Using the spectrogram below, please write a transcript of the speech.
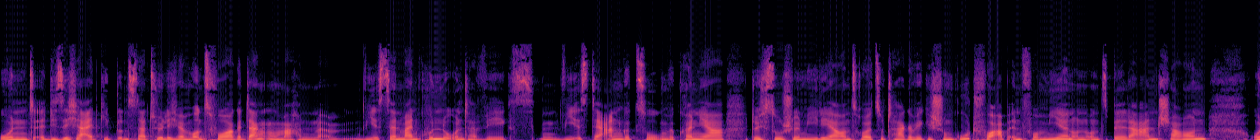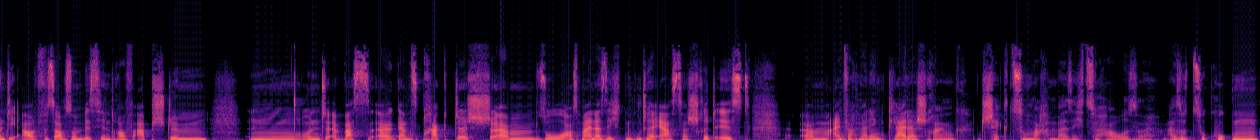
Und äh, die Sicherheit gibt uns natürlich, wenn wir uns vorher Gedanken machen, äh, wie ist denn mein Kunde unterwegs? Wie ist der angezogen? Wir können ja durch Social Media uns heutzutage wirklich schon gut vorab informieren und uns Bilder anschauen und die Outfits auch so ein bisschen drauf abstimmen. Mm, und was äh, ganz praktisch, ähm, so aus meiner Sicht ein guter erster Schritt ist, ähm, einfach mal den Kleiderschrank-Check zu machen bei sich zu Hause. Also zu gucken,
